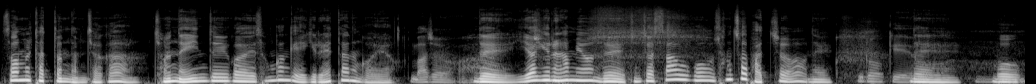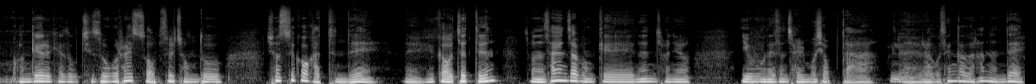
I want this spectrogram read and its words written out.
썸을 탔던 남자가 전 애인들과의 성관계 얘기를 했다는 거예요. 맞아요. 아, 네, 이야기를 하면 네, 진짜 싸우고 상처 받죠. 네. 그러게요. 네. 음, 뭐 관계를 계속 지속을 할 수 없을 정도셨을 것 같은데, 네, 그러니까 어쨌든 저는 사연자분께는 전혀 이 부분에선 잘못이 없다라고 네. 생각을 하는데, 네.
